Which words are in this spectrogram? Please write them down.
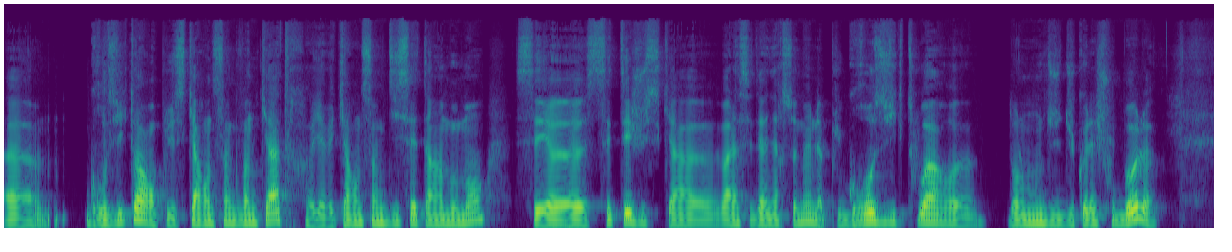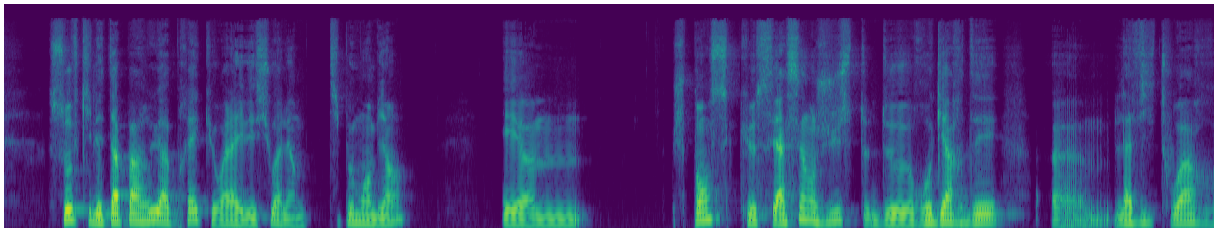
euh, grosse victoire en plus, 45-24. Il y avait 45-17 à un moment. Euh, c'était jusqu'à ces dernières semaines la plus grosse victoire dans le monde du, collège football. Sauf qu'il est apparu après que voilà, LSU allait un petit peu moins bien. Et je pense que c'est assez injuste de regarder la victoire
